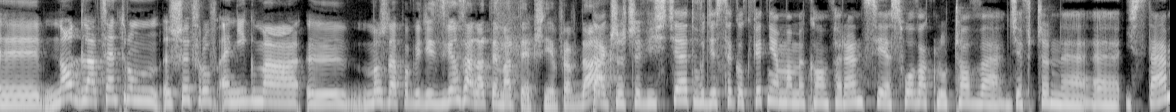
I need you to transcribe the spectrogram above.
y, no dla Centrum Szyfrów Enigma, y, można powiedzieć, związana tematycznie, prawda? Tak, rzeczywiście. 20 kwietnia mamy konferencję Słowa Kluczowe Dziewczyny e, i STEM.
